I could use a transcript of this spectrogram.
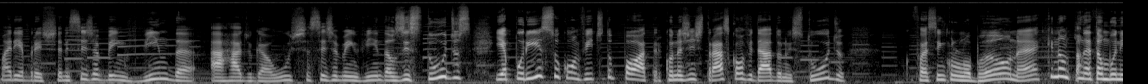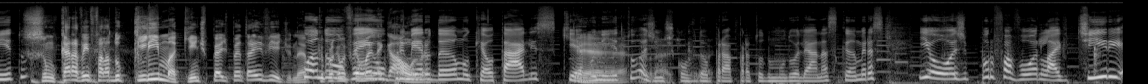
Maria Brechani, seja bem-vinda à Rádio Gaúcha, seja bem-vinda aos estúdios. E é por isso o convite do Potter. Quando a gente traz convidado no estúdio, foi assim com o Lobão, né? Que não, não é tão bonito. Se um cara vem falar do clima aqui, a gente pede pra entrar em vídeo, né? O Quando fica veio legal, o primeiro né? damo, que é o Thales, que é, É, bonito, a verdade, gente convidou para todo mundo olhar nas câmeras. E hoje, por favor, live, tire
